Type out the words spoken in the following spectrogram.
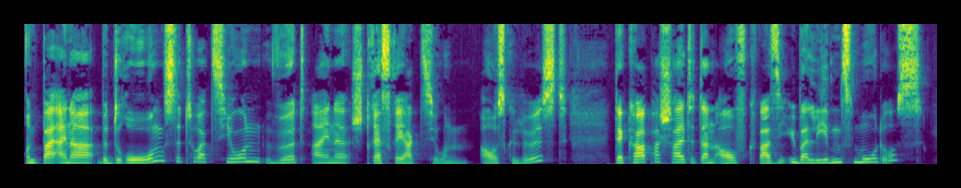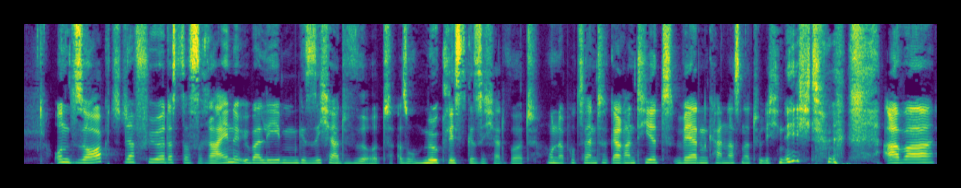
Und bei einer Bedrohungssituation wird eine Stressreaktion ausgelöst. Der Körper schaltet dann auf quasi Überlebensmodus und sorgt dafür, dass das reine Überleben gesichert wird, also möglichst gesichert wird. 100% garantiert werden kann das natürlich nicht, aber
